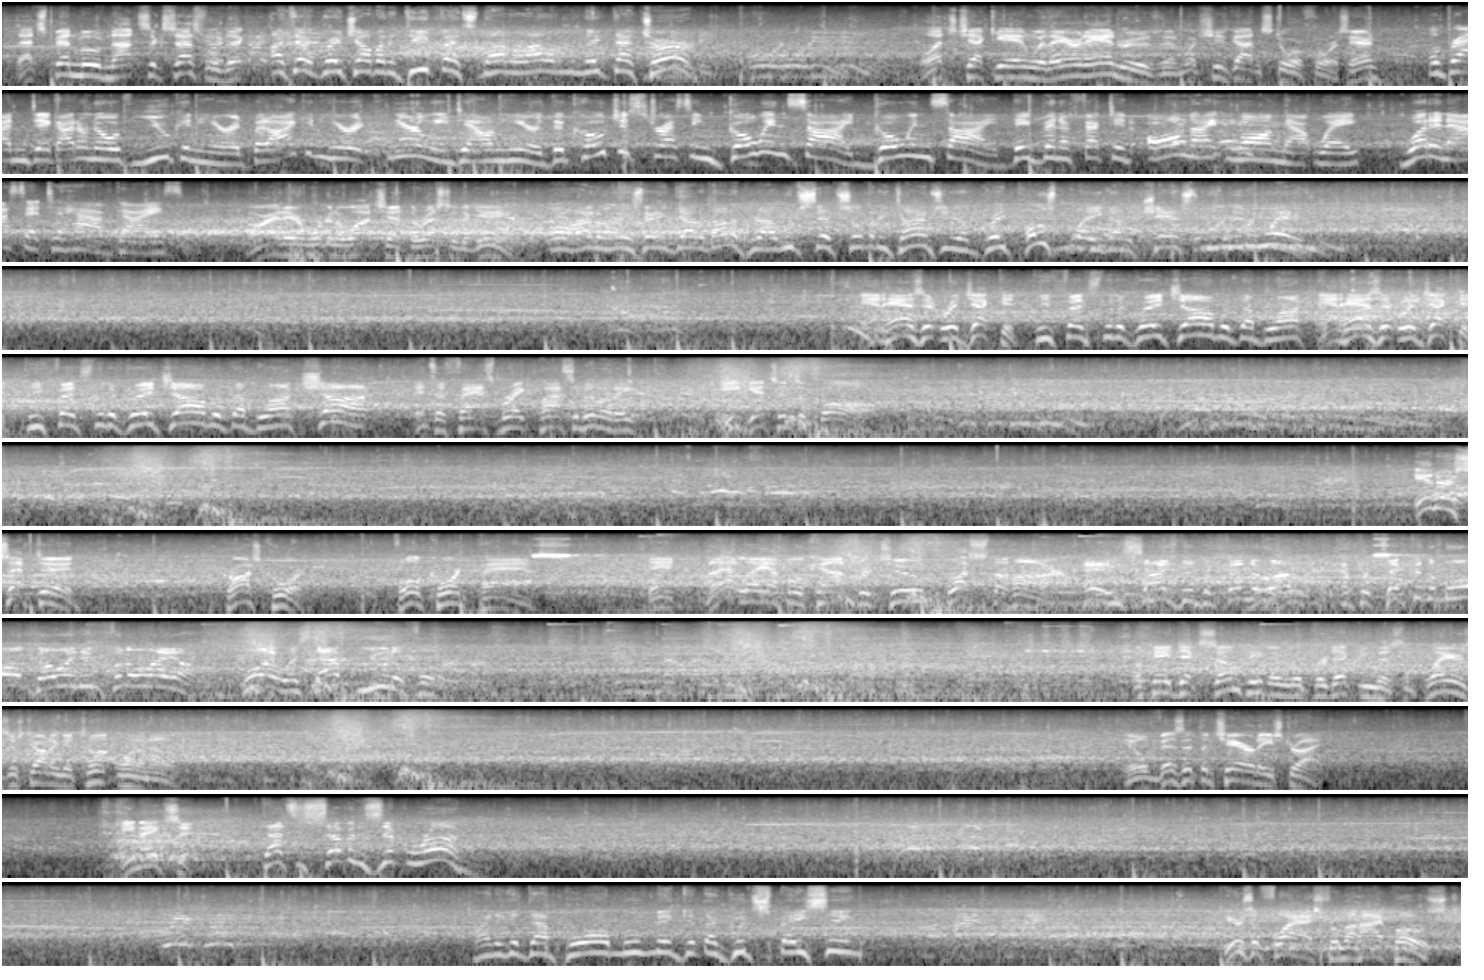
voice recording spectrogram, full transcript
That spin move not successful, Dick. I tell you, great job on the defense, not allowing them to make that turn. Let's check in with Erin Andrews and what she's got in store for us. Erin? Well, Brad and Dick, I don't know if you can hear it, but I can hear it clearly down here. The coach is stressing, go inside, go inside. They've been affected all night long that way. What an asset to have, guys. All right, Erin, we're going to watch that the rest of the game. Oh, I don't think there's any doubt about it, Brad. We've said so many times, you have great post play, you got a chance to really to win. Has it rejected. Defense did a great job with that block. And has it rejected. Defense did a great job with that block shot. It's a fast break possibility. He gets it to fall. Intercepted. Cross court. Full court pass. And that layup will count for two, plus the harm. Hey, he sized the defender up and protected the ball going in for the layup. Boy, was that beautiful. Okay, Dick, some people were predicting this. The players are starting to taunt one another. He'll visit the charity stripe. He makes it. That's a seven-zip run. To get that ball movement, get that good spacing. Here's a flash from the high post.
